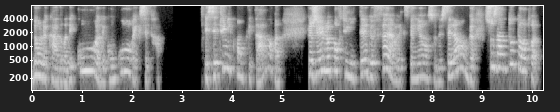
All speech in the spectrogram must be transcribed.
dans le cadre des cours, des concours, etc. Et c'est uniquement plus tard que j'ai eu l'opportunité de faire l'expérience de ces langues sous un tout autre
